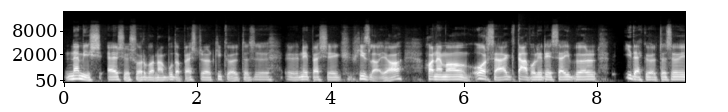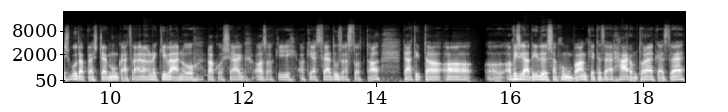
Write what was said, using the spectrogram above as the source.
nem is elsősorban a Budapestről kiköltöző népesség hizlalja, hanem a ország távoli részeiből ide költöző és Budapesten munkát vállalni kívánó lakosság az, aki, aki ezt felduzasztotta. Tehát itt a, a, a vizsgálati időszakunkban 2003-tól elkezdve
